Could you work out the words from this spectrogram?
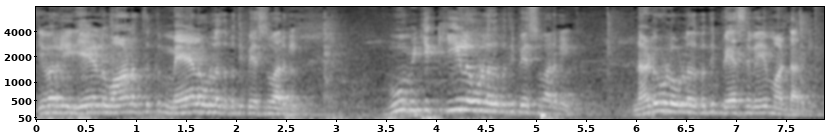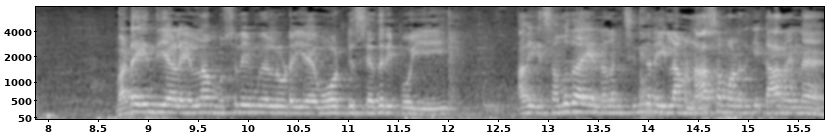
இவர்கள் ஏழு வானத்துக்கு மேல உள்ளதை பத்தி பேசுவார்கள். பூமிக்கு கீழே உள்ளதை பத்தி பேசுவார்கள். நடுவுல உள்ளதை பத்தி பேசவே மாட்டார்கள். வட இந்தியால எல்லாம் முஸ்லிம்களுடைய ஓட்டு செதறி போய் அவங்க சமுதாய நலன் சிந்தனை இல்லாம நாசமானதுக்கே காரணம் என்ன?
